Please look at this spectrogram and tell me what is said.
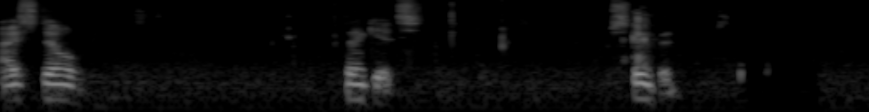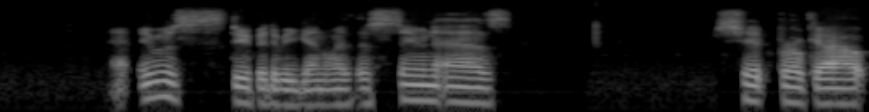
I still think it's stupid. Uh, it was stupid to begin with. As soon as shit broke out,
